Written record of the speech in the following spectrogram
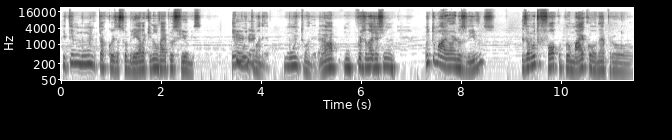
E tem muita coisa sobre ela que não vai para os filmes. E é Uhum. muito maneiro, muito maneiro. Ela é uma- um personagem assim muito maior nos livros. Eles dão muito foco pro Michael, né, pro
